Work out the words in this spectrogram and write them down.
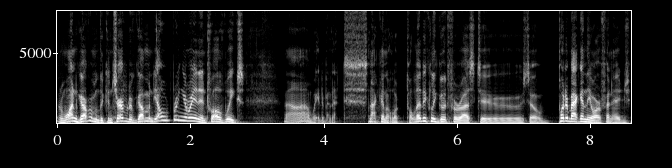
And one government, the conservative government, yeah, we'll bring her in in 12 weeks. Ah, wait a minute. It's not going to look politically good for us to. So put her back in the orphanage,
